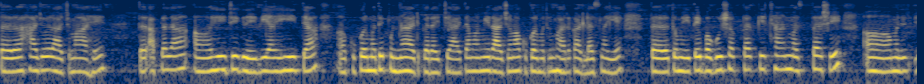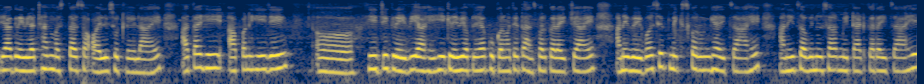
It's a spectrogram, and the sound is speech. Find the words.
तर हा जो राजमा आहे तर आपल्याला ही जी ग्रेव्ही आहे ही त्या कुकरमध्ये पुन्हा ॲड करायची आहे. त्यामुळे मी राजमा कुकरमधून बाहेर काढलाच नाही आहे तर तुम्ही इथे बघू शकतात की छान मस्त अशी म्हणजे या ग्रेव्हीला छान मस्त असं ऑइल सुटलेलं आहे. आता ही आपण ही जे ही जी ग्रेव्ही आहे ही ग्रेव्ही आपल्याला कुकरमध्ये ट्रान्सफर करायची आहे आणि व्यवस्थित मिक्स करून घ्यायचं आहे आणि चवीनुसार मीठ ॲड करायचं आहे.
